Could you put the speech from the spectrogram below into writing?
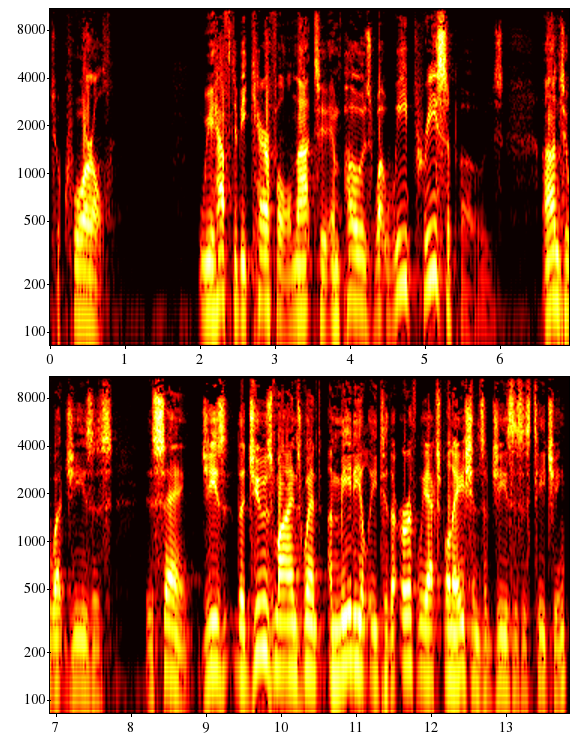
to quarrel we have to be careful not to impose what we presuppose onto what Jesus is saying. Jesus, the Jews' minds went immediately to the earthly explanations of Jesus' teaching,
